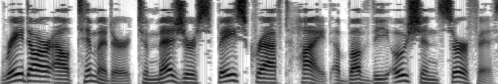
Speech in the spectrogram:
Radar altimeter to measure spacecraft height above the ocean surface.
